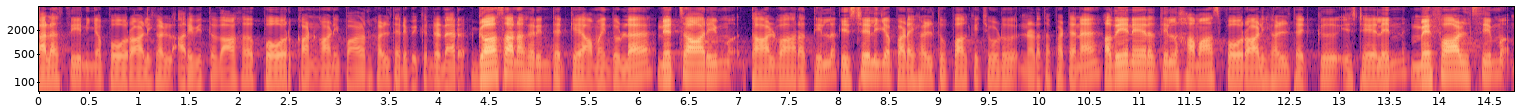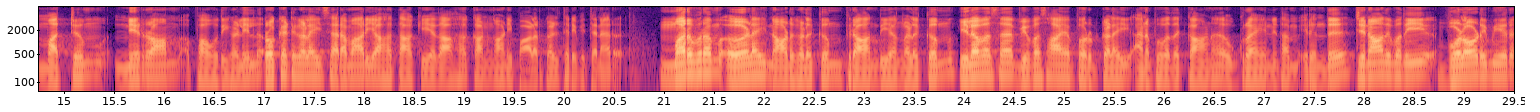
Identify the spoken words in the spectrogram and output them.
பலஸ்தீனிய போராளிகள் அறிவித்ததாக போர் கண்காணிப்பாளர்கள் தெரிவிக்கின்றனர். காசா நகரின் தெற்கே அமைந்துள்ள நெச்சாரிம் தாழ்வாரத்தில் இஸ்ரேலிய படைகள் துப்பாக்கிச்சூடு நடத்தப்பட்டன. அதே நேரத்தில் ஹமாஸ் போராளிகள் தெற்கு இஸ்ரேலின் மெஃபால்சிம் மற்றும் நிர்ராம் பகுதிகளில் ராக்கெட்டுகளை சரமாரியாக தாக்கியதாக கண்காணிப்பாளர்கள் தெரிவித்தனர். மறுபுறம் ஏழை நாடுகளுக்கும் பிராந்தியங்களுக்கும் இலவச விவசாய பொருட்களை அனுப்புவதற்கான உக்ரைனிடம் இருந்து ஜனாதிபதி வொலோடிமிர்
